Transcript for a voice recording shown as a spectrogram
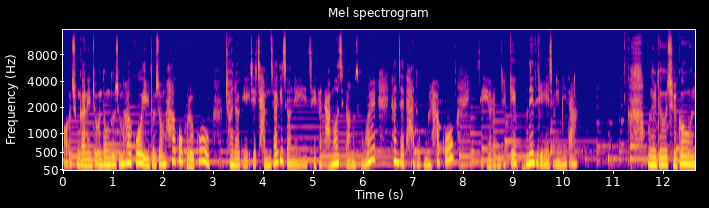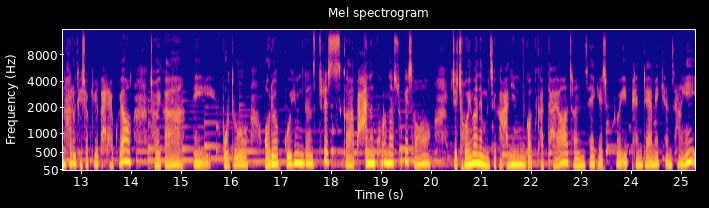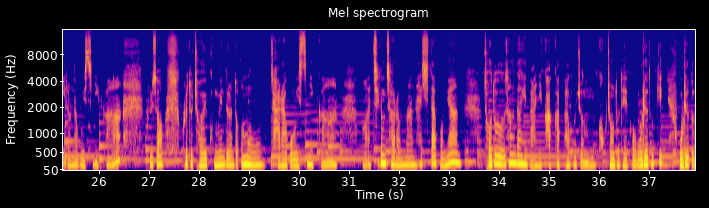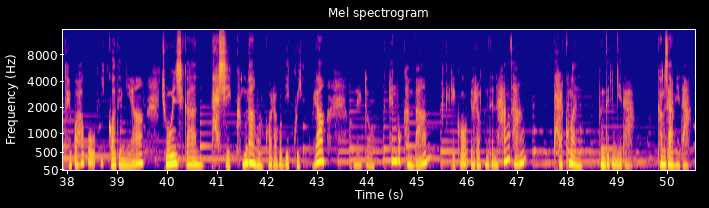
어, 중간에 이제 운동도 좀 하고 일도 좀 하고 그러 고 저녁에 이제 잠자기 전에 제가 나머지 방송을 현재 다 녹음을 하고 이제 여러분들께 보내드릴 예정입니다. 오늘도 즐거운 하루 되셨길 바라고요. 저희가 이 모두 어렵고 힘든 스트레스가 많은 코로나 속에서 이제 저희만의 문제가 아닌 것 같아요. 전 세계적으로 이 팬데믹 현상이 일어나고 있으니까. 그래서 그래도 저희 국민들은 너무 잘하고 있으니까 어 지금처럼만 하시다 보면 저도 상당히 많이 갑갑하고 좀 걱정도 되고 우려도 끼 우려도 되고 하고 있거든요. 좋은 시간 다시 금방 올 거라고 믿고 있고요. 오늘도 행복한 밤 그리고 여러분들은 항상 달콤한 분들입니다. 감사합니다.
